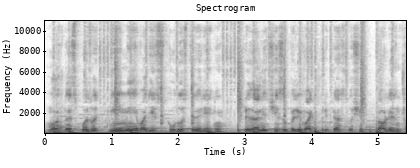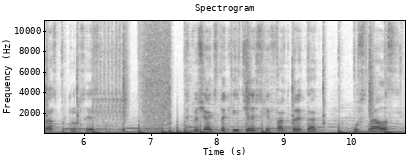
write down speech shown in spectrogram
можно использовать не имея водительского удостоверения при наличии заболеваний, препятствующих управлению транспортным средством. Исключаются такие человеческие факторы, как усталость,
